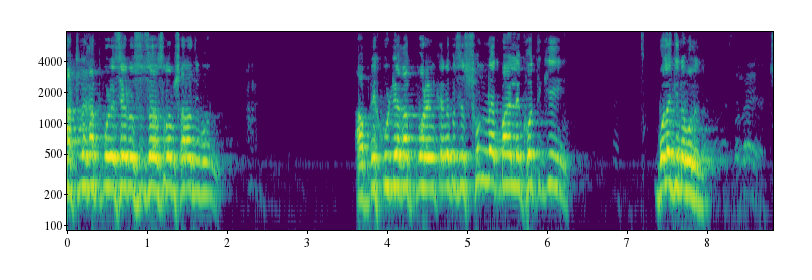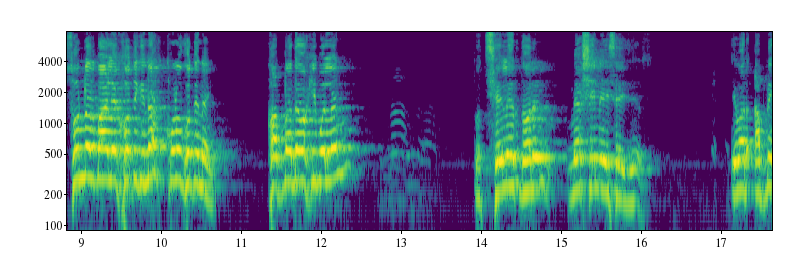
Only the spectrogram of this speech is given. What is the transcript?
আট রাখাত পড়েছে রসুলাম সারা জীবন। আপনি কুড়ি রাখাত পড়েন কেন? বলছে, সুন্নাত বাড়লে ক্ষতি কি? বলে কিনা বলে না? সুন্নাত বাড়লে ক্ষতি কি না কোনো ক্ষতি নাই। খতনা দেওয়া কি বললেন? তো ছেলের ধরেন মেশিন এই সাইজের এবার আপনি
